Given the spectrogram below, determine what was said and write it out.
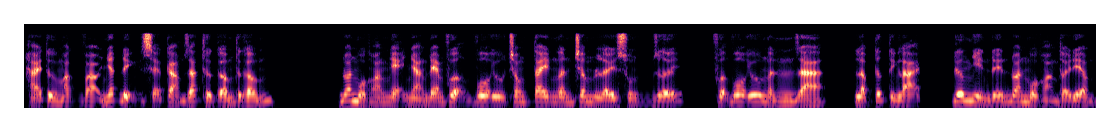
hai tử mặc vào nhất định sẽ cảm giác thực ấm thực ấm. Đoan Mục Hoàng nhẹ nhàng đem Phượng Vô Ưu trong tay ngân châm lấy xuống dưới, Phượng Vô Ưu ngẩn ra, lập tức tỉnh lại, đương nhìn đến Đoan Mục Hoàng thời điểm,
